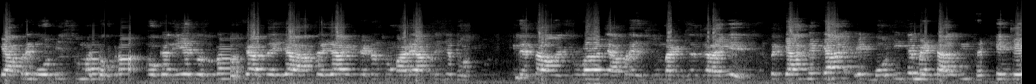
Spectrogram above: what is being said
કે આપણે મોટી સ્કૂલમાં છોકરા મોકલીએ તો છોકરા હોશિયાર થઈ જાય, આમ થઈ જાય સ્ટેટસ પ્રમાણે આપણે જે મોટી લેતા હોય સ્કૂલવાળાને આપણે સ્કૂલમાં એડમિશન કરાવીએ તો ક્યાંક ને ક્યાંક એક મોટી જે મેન્ટાલિટી થઈ છે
